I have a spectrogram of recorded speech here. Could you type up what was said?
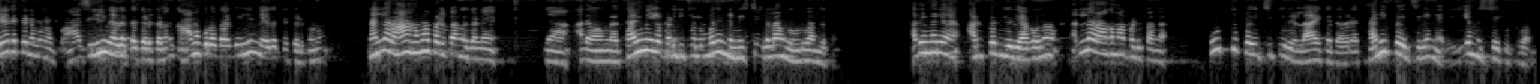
வேகத்தை நம்ம ஆசிலையும் வேகத்தை கெடுக்கணும் காமக்குரோதாதிலையும் வேகத்தை கெடுக்கணும். நல்ல ராகமா படிப்பாங்க கண்ணு. அத அவங்க தனிமையில படிக்க சொல்லும்போது இந்த மிஸ்டேக் எல்லாம் அவங்க விடுவாங்க. அதே மாதிரி அற்பஞ்சோதி ஆகவும் நல்ல ராகமா படிப்பாங்க. கூட்டு பயிற்சிக்கு லாயக்க தவிர தனிப்பயிற்சியில நிறைய மிஸ்டேக் விட்டுருவாங்க.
